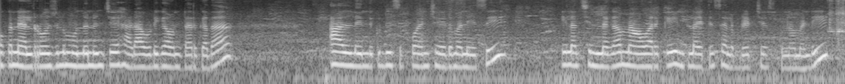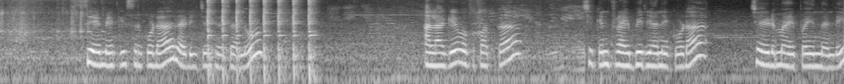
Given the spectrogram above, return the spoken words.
ఒక నెల రోజుల ముందు నుంచే హడావుడిగా ఉంటారు కదా. వాళ్ళని ఎందుకు డిసప్పాయింట్ చేయడం అనేసి ఇలా చిన్నగా మా వరకే ఇంట్లో అయితే సెలబ్రేట్ చేసుకున్నామండి. సేమియా కేసరి కూడా రెడీ చేసేసాను. అలాగే ఒక పక్క చికెన్ ఫ్రై బిర్యానీ కూడా చేయడం అయిపోయిందండి.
